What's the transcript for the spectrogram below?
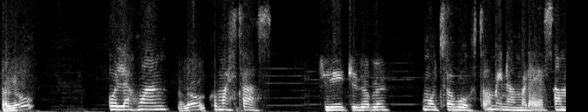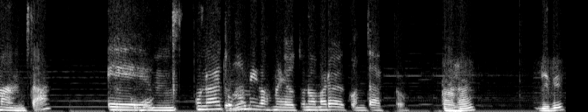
¿Aló? Hola, Juan. ¿Aló? ¿Cómo estás? Sí, ¿quién habla? Mucho gusto. Mi nombre es Samantha. Eh, uno de tus amigos me dio tu número de contacto. Ajá. Dime.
